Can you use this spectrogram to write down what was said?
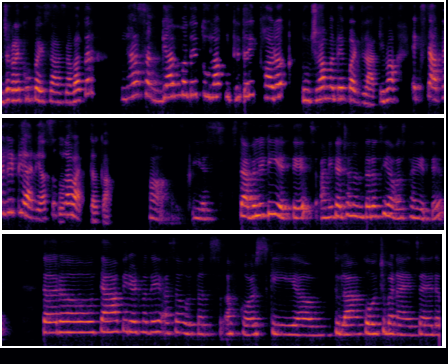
माझ्याकडे खूप पैसा असावा. तर ह्या सगळ्यांमध्ये तुला कुठेतरी फरक तुझ्यामध्ये पडला किंवा एक स्टॅबिलिटी आली असं तुला वाटतं का? हा येस. स्टॅबिलिटी येतेच आणि त्याच्यानंतरच ही अवस्था येते. तर त्या पिरियडमध्ये असं होतंच ऑफकोर्स की तुला कोच बनायचंय,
